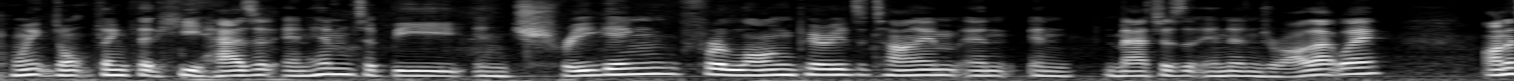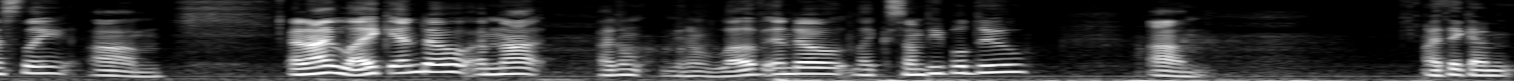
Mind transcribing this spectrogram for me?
point don't think that he has it in him to be intriguing for long periods of time and and matches that end in draw that way. Honestly, um, and I like Endo. I'm not. I don't you know love Endo like some people do. Um, I think I'm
